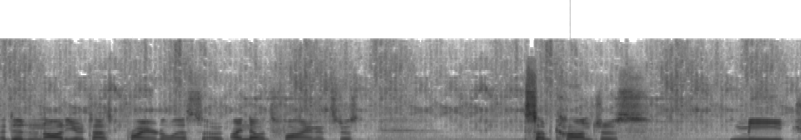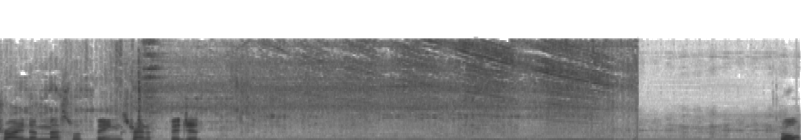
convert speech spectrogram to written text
I did an audio test prior to this, so I know it's fine. It's just subconscious me trying to mess with things, trying to fidget. Oh.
